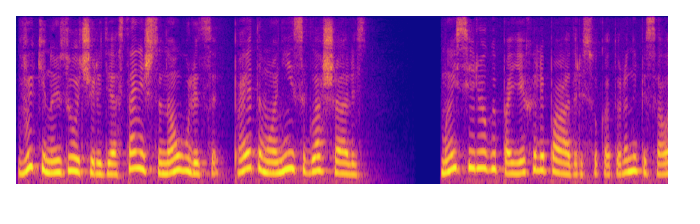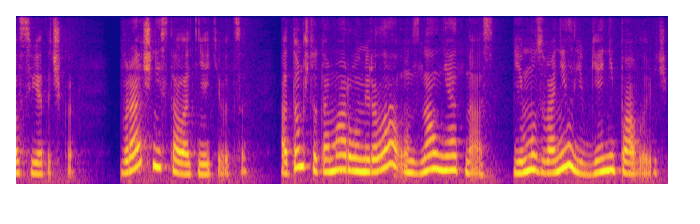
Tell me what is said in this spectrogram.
Выкину из очереди, останешься на улице. Поэтому они и соглашались. Мы с Серегой поехали по адресу, который написала Светочка. Врач не стал отнекиваться. О том, что Тамара умерла, он знал не от нас. Ему звонил Евгений Павлович.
